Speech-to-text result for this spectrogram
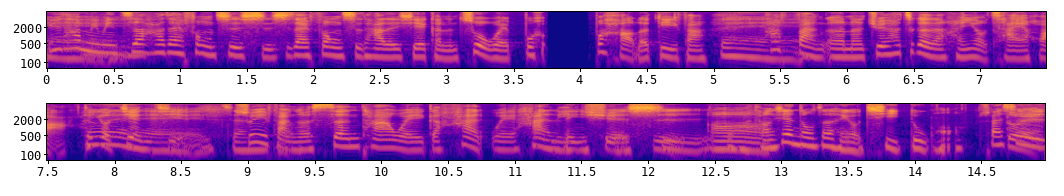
因为他明明知道他在讽刺时，是在讽刺他的一些可能作为不不好的地方，对，他反而呢觉得他这个人很有才华，很有见解，所以反而升他为一个翰为翰林学士。哦，唐宪宗真的很有气度哦，算是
